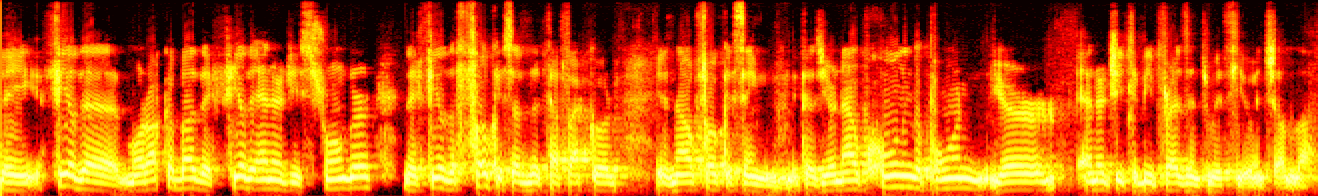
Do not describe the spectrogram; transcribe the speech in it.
they feel the muraqabah, they feel the energy stronger, they feel the focus of the tafakkur is now focusing because you're now calling upon your energy to be present with you inshaAllah.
